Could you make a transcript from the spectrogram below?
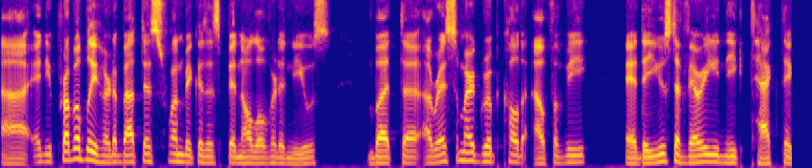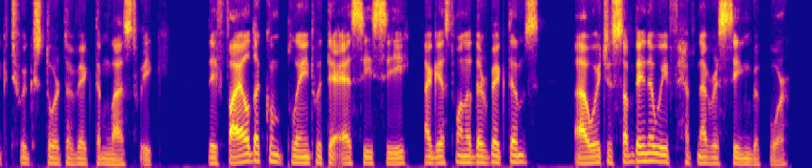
Uh, and you probably heard about this one because it's been all over the news. But uh, a ransomware group called AlphaV uh, they used a very unique tactic to extort a victim last week. They filed a complaint with the SEC against one of their victims, uh, which is something that we have never seen before.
